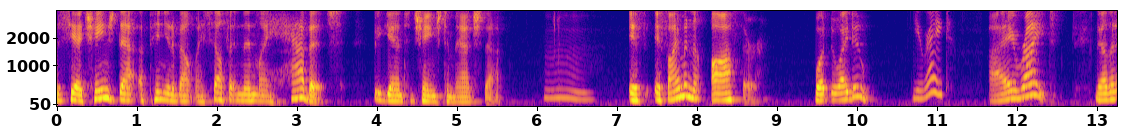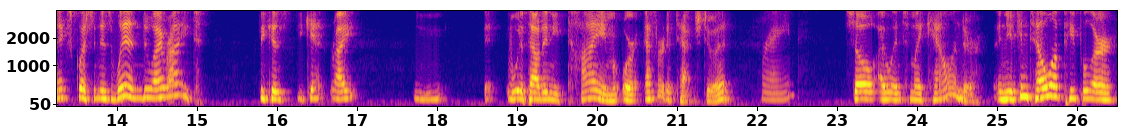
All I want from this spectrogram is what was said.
See, I changed that opinion about myself, and then my habits began to change to match that. Mm. If if I'm an author, what do I do? You write. I write. Now the next question is when do I write? Because you can't write without any time or effort attached to it. Right. So I went to my calendar, and you can tell what people are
